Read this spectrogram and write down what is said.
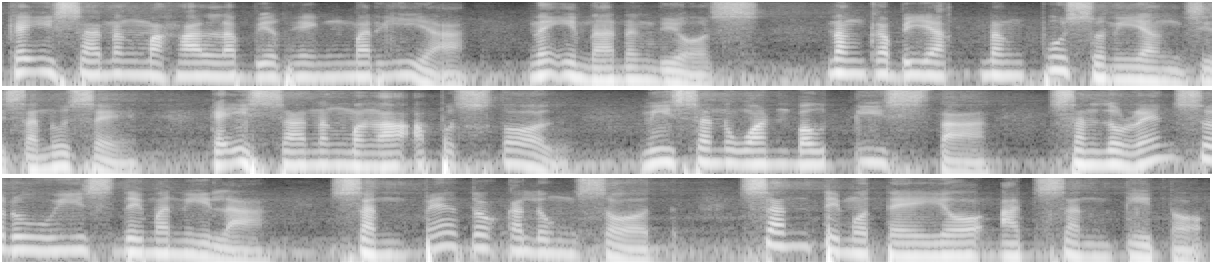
kay isa ng mahal na Birheng Maria na ina ng Diyos, ng kabiyak ng puso niyang si San Jose, kay isa ng mga apostol ni San Juan Bautista, San Lorenzo Ruiz de Manila, San Pedro Calungsod, San Timoteo at San Tito,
